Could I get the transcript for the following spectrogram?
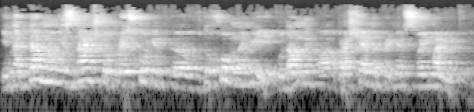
Иногда мы не знаем, что происходит э, в духовном мире, куда мы обращаем, например, свои молитвы.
